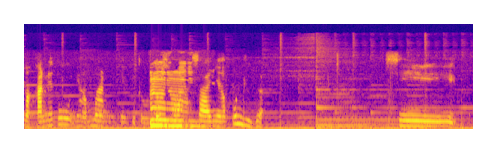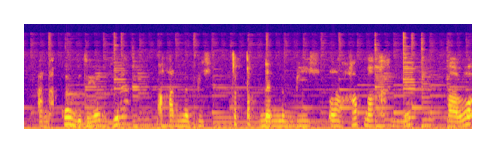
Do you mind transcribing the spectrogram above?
makannya tuh nyaman kayak gitu. Terus mm. rasanya pun juga si anakku gitu ya dia akan lebih cepet dan lebih lahap makannya kalau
